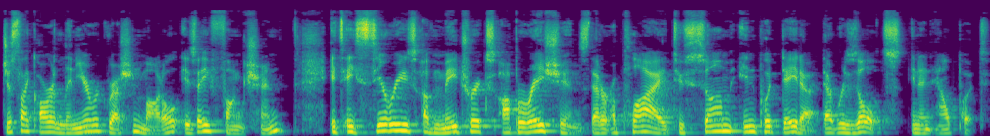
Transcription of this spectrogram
Just like our linear regression model is a function, it's a series of matrix operations that are applied to some input data that results in an output.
